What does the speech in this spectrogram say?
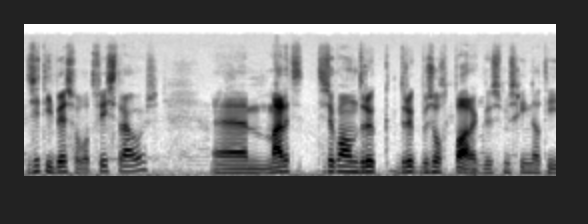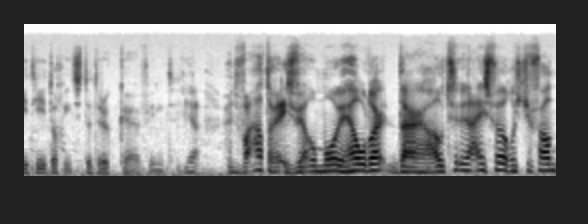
Er zit hier best wel wat vis trouwens. Um, maar het, het, is ook wel een druk, druk bezocht park. Dus misschien dat hij het hier toch iets te druk uh, vindt. Ja. Het water is wel mooi helder. Daar houdt een ijsvogeltje van.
